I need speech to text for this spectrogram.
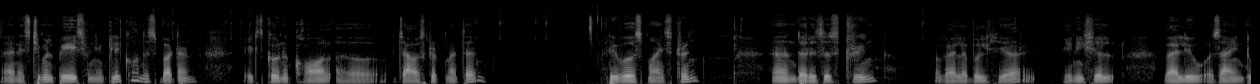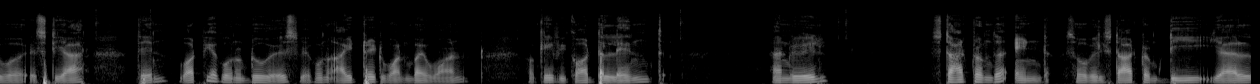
an HTML page. When you click on this button, it's going to call a JavaScript method reverse my string and there is a string available here initial value assigned to a str then what we are going to do is we are going to iterate one by one okay we got the length and we will start from the end so we'll start from D L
